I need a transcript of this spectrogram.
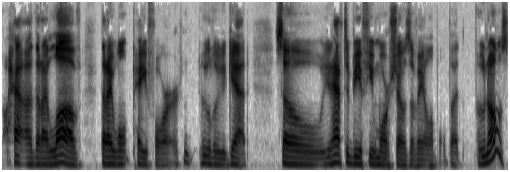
ha, that I love that I won't pay for Hulu to get. So you'd have to be a few more shows available. But who knows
